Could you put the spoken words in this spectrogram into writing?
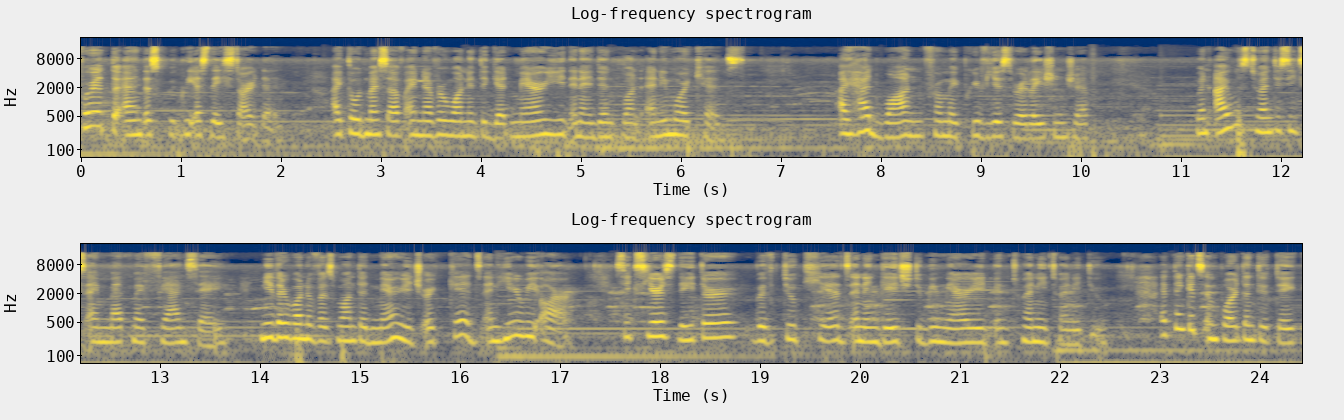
for it to end as quickly as they started. I told myself I never wanted to get married and I didn't want any more kids. I had one from my previous relationship when I was 26, I met my fiance. Neither one of us wanted marriage or kids, and here we are. Six years later, with two kids and engaged to be married in 2022. I think it's important to take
